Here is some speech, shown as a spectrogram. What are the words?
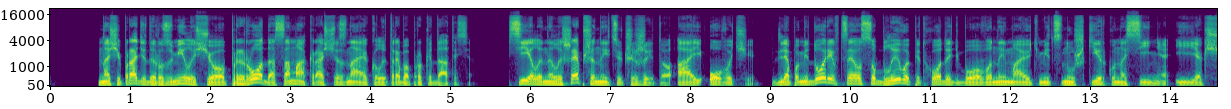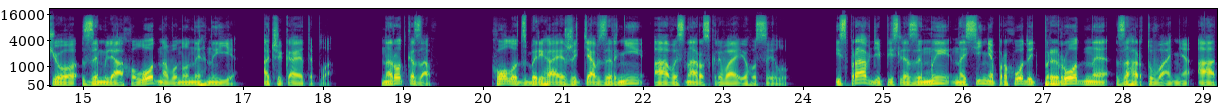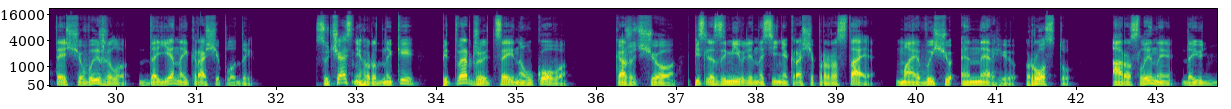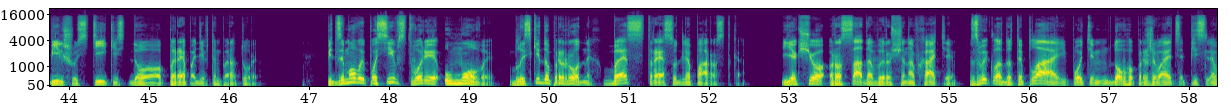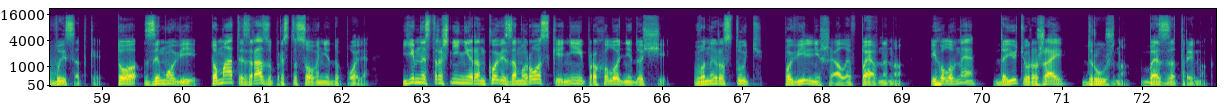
Наші прадіди розуміли, що природа сама краще знає, коли треба прокидатися. Сіяли не лише пшеницю чи жито, а й овочі. Для помідорів це особливо підходить, бо вони мають міцну шкірку насіння, і якщо земля холодна, воно не гниє, а чекає тепла. Народ казав холод зберігає життя в зерні, а весна розкриває його силу. І справді, після зими насіння проходить природне загартування, а те, що вижило, дає найкращі плоди. Сучасні городники підтверджують це і науково кажуть, що після зимівлі насіння краще проростає, має вищу енергію росту, а рослини дають більшу стійкість до перепадів температури. Підзимовий посів створює умови, близькі до природних, без стресу для паростка. Якщо розсада вирощена в хаті, звикла до тепла і потім довго приживається після висадки, то зимові томати зразу пристосовані до поля. Їм не страшні ні ранкові заморозки, ні прохолодні дощі. Вони ростуть повільніше, але впевнено, і головне дають урожай дружно, без затримок.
